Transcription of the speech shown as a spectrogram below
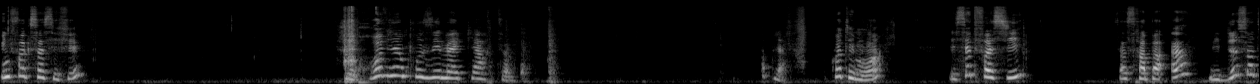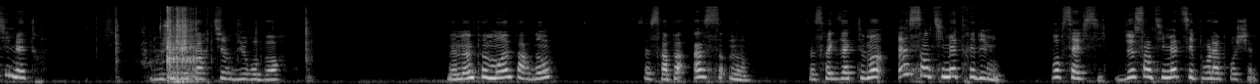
une fois que ça c'est fait, je reviens poser ma carte. Hop là, côté moi. Et cette fois-ci, ça sera pas 1, mais 2 cm. D'où je vais partir du rebord. Même un peu moins, pardon ça sera pas un non, ça sera exactement 1 cm et demi pour celle-ci. 2 cm, c'est pour la prochaine.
